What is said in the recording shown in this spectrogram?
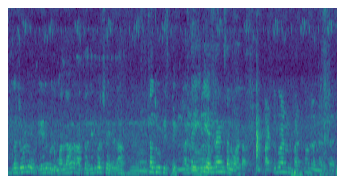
ఇంకా చూడు ఏనుగులు మళ్ళా అట్లా తిరిగి వచ్చినాయి కదా. ఇట్లా చూపిస్తాయి. అంటే ఇది ఎంట్రన్స్ అన్నమాట. పట్టుకొని పట్టుకుంటున్నారు సార్.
